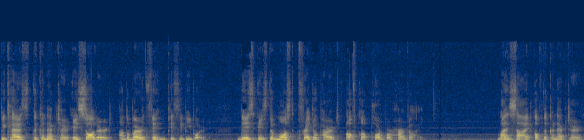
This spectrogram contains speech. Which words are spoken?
because the connector is soldered on the very thin PCB board. This is the most fragile part of a portable hard drive. One side of the connector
